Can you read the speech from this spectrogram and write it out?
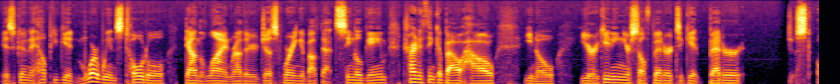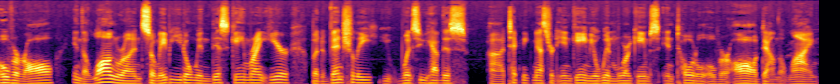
is going to help you get more wins total down the line rather than just worrying about that single game. Try to think about how you know you're getting yourself better to get better just overall in the long run. So maybe you don't win this game right here but eventually you, once you have this uh, technique mastered in game you'll win more games in total overall down the line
